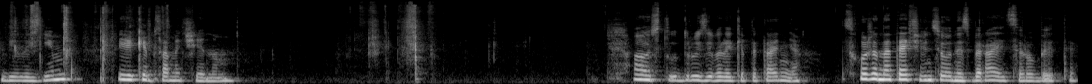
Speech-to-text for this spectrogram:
Білий Дім і яким саме чином. А ось тут, друзі, велике питання. Схоже на те, що він цього не збирається робити.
